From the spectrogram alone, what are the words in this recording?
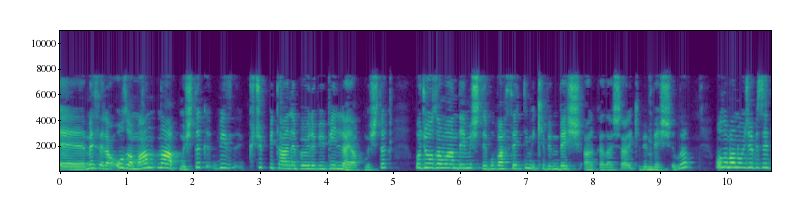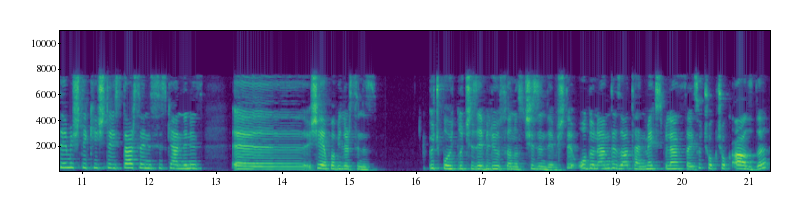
Ee, mesela o zaman ne yapmıştık? Biz küçük bir tane böyle bir villa yapmıştık. Hoca o zaman demişti, bu bahsettiğim 2005 arkadaşlar, 2005 yılı. O zaman hoca bize demişti ki işte isterseniz siz kendiniz ee, şey yapabilirsiniz, 3 boyutlu çizebiliyorsanız çizin demişti. O dönemde zaten max plan sayısı çok çok azdı.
